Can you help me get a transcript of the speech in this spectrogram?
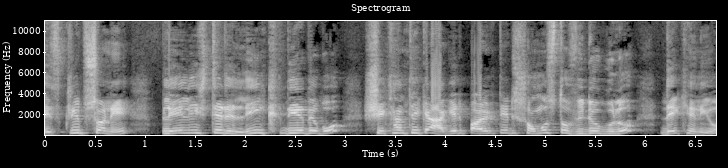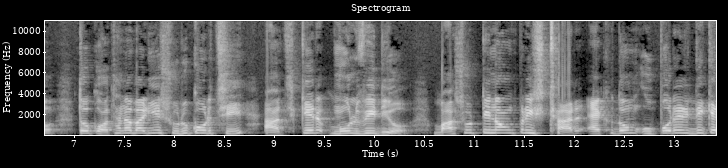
ডেসক্রিপশনে প্লেলিস্টের লিংক দিয়ে দেব। সেখান থেকে আগের পার্টের সমস্ত ভিডিওগুলো দেখে নিও। তো কথা না বাড়িয়ে শুরু করছি আজকের মূল ভিডিও। বাষট্টি নং পৃষ্ঠার একদম উপরের দিকে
